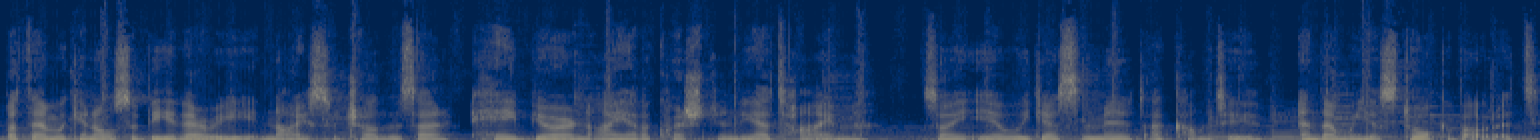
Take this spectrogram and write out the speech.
But then we can also be very nice to each other. So, hey Björn, I have a question. Do you have time? So yeah, we just a minute. I come to you, and then we just talk about it,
